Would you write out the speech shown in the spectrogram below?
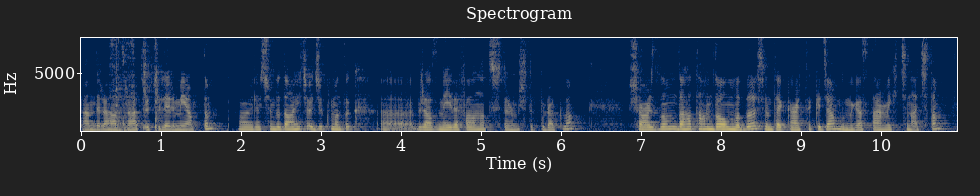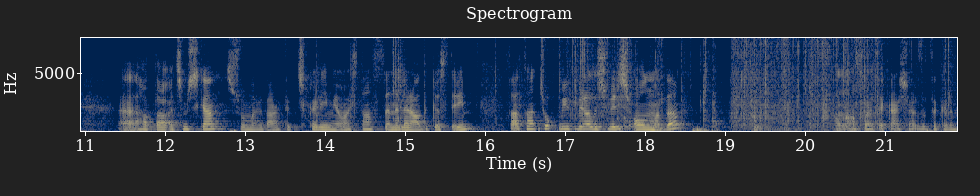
Ben de rahat rahat ütülerimi yaptım. Böyle şimdi daha hiç acıkmadık. Ee, biraz meyve falan atıştırmıştık Burak'la. Şarjım daha tam dolmadı. Şimdi tekrar takacağım. Bunu göstermek için açtım. Ee, hatta açmışken şunları da artık çıkarayım yavaştan. Size neler aldık göstereyim. Zaten çok büyük bir alışveriş olmadı. Ondan sonra tekrar şarja takarım.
